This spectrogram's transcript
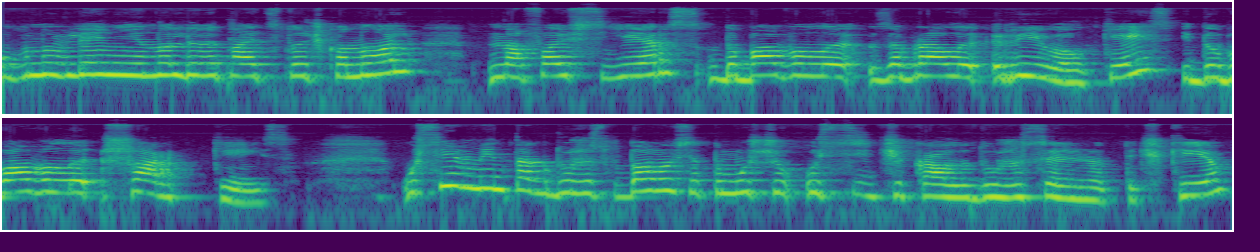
обновленні 0.19.0 на 5 Years добавили, забрали Rival кейс і додали Shark кейс. Усім він так дуже сподобався, тому що усі чекали дуже сильно тички.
